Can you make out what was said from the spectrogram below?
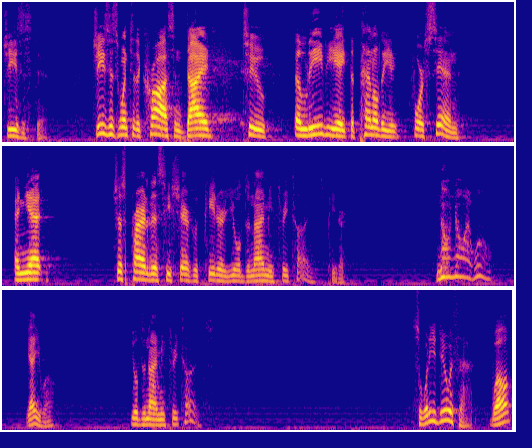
Jesus did. Jesus went to the cross and died to alleviate the penalty for sin. And yet, just prior to this, he shares with Peter, You will deny me three times, Peter. No, no, I won't. Yeah, you will. You'll deny me three times. So, what do you do with that? Well,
